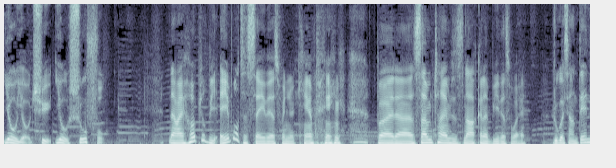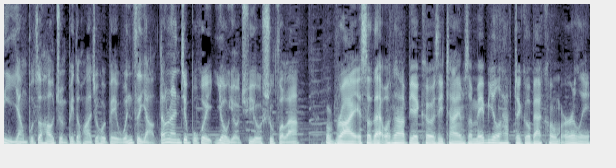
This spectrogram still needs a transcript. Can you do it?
又有趣又舒服。Now, I hope you'll be able to say this when you're camping, but uh, sometimes it's not going to be this way. 如果像 Denny 一样不做好准备的话，就会被蚊子咬，当然就不会又有趣又舒服啦。Right, so that will not be a cozy time, so maybe you'll have to go back home early,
